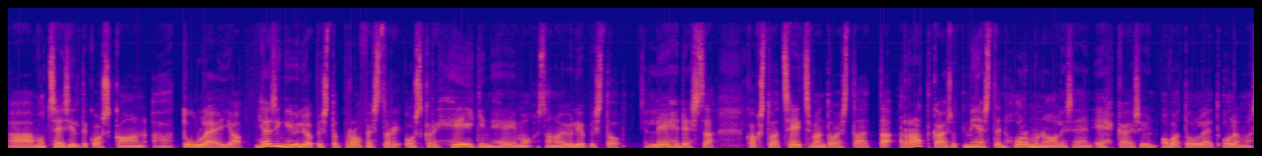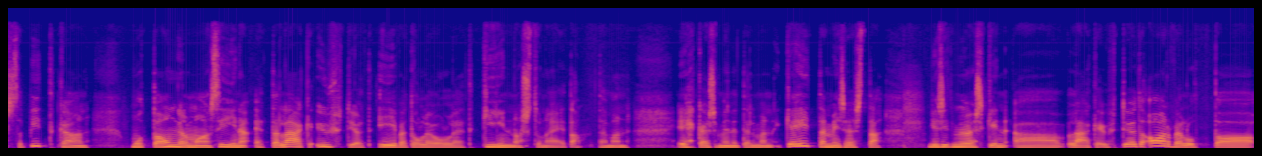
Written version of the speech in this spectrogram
ää, mutta se ei silti koskaan ää, tule. Ja Helsingin yliopiston professori Oskari Heikinheimo sanoi yliopistolehdessä 2017, että ratkaisut miesten hormonaaliseen ehkäisyyn ovat olleet olemassa pitkään, mutta ongelma on siinä, että lääkeyhtiöt eivät ole olleet kiinnostuneita tämän ehkäisymenetelmän kehittämisestä ja sitten myöskin ää, lääkeyhtiöt Asiantuntijoita arveluttaa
